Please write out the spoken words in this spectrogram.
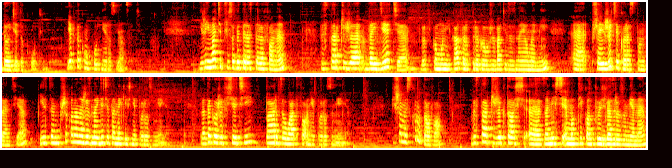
dojdzie do kłótni. Jak taką kłótnię rozwiązać? Jeżeli macie przy sobie teraz telefony, Wystarczy, że wejdziecie w komunikator, którego używacie ze znajomymi, e, przejrzycie korespondencję i jestem przekonana, że znajdziecie tam jakieś nieporozumienia. Dlatego, że w sieci bardzo łatwo o nieporozumienia. Piszemy skrótowo. Wystarczy, że ktoś e, zamieści emotikon, który źle zrozumiemy,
